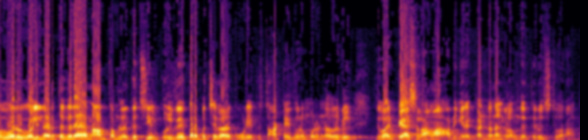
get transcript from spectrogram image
அவர் வழிநடத்துகிற நாம் தமிழர் கட்சியில் கொள்கை பரப்பு செயலாளர் இருக்கக்கூடிய சாட்டை துரமுருகன் அவர்கள் இது மாதிரி பேசலாமா அப்படிங்கிற கண்டனங்களை வந்து தெரிவிச்சிட்டு வராங்க.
